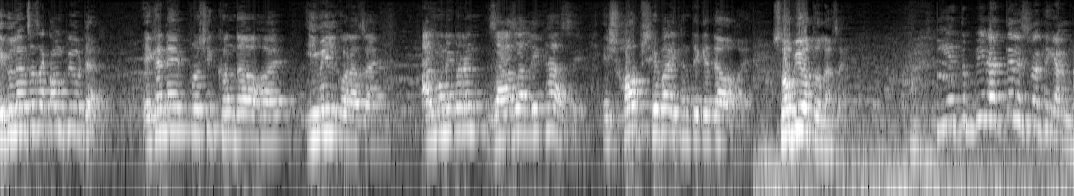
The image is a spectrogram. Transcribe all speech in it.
এগুলো চাচা কম্পিউটার। এখানে প্রশিক্ষণ দেওয়া হয় ইমেল করা যায় আর মনে করেন যা যা লেখা আছে এই সব সেবা এখান থেকে দেওয়া হয়। ছবিও তোলা যায়। ইয়ে তো বিরাট তেলেসপাতি কাণ্ড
